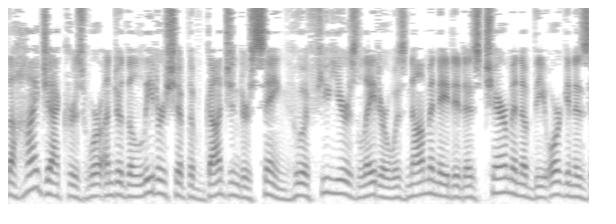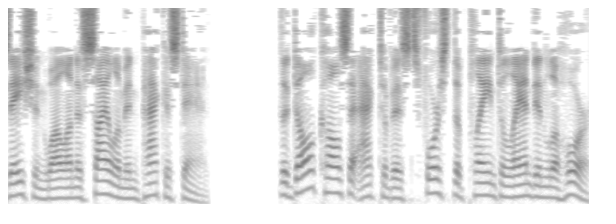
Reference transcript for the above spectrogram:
The hijackers were under the leadership of Gajinder Singh who a few years later was nominated as chairman of the organisation while on asylum in Pakistan. The Dal Khalsa activists forced the plane to land in Lahore,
